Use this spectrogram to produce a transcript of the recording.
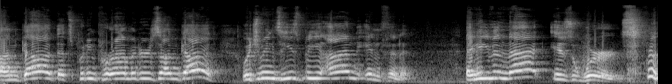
on God, that's putting parameters on God, which means He's beyond infinite. And even that is words.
